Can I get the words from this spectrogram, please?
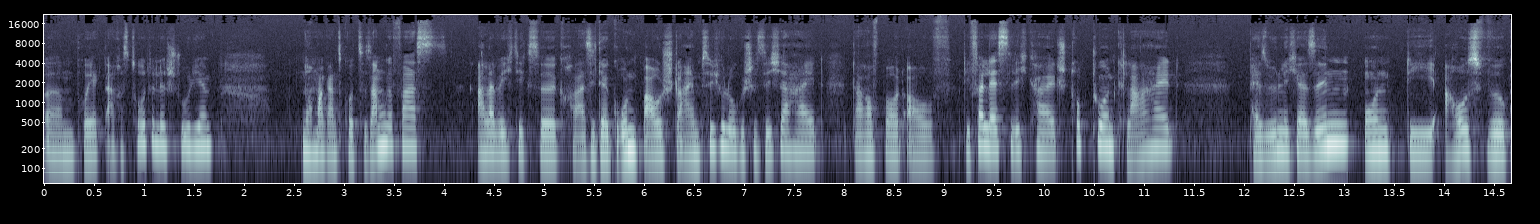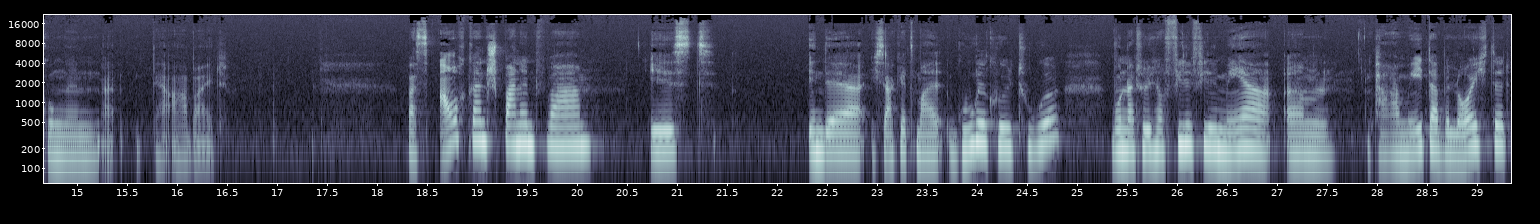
ähm, Projekt Aristoteles-Studie. Nochmal ganz kurz zusammengefasst allerwichtigste, quasi der Grundbaustein psychologische Sicherheit. Darauf baut auf die Verlässlichkeit, Struktur und Klarheit, persönlicher Sinn und die Auswirkungen der Arbeit. Was auch ganz spannend war, ist in der, ich sage jetzt mal, Google-Kultur, wo natürlich noch viel, viel mehr ähm, Parameter beleuchtet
